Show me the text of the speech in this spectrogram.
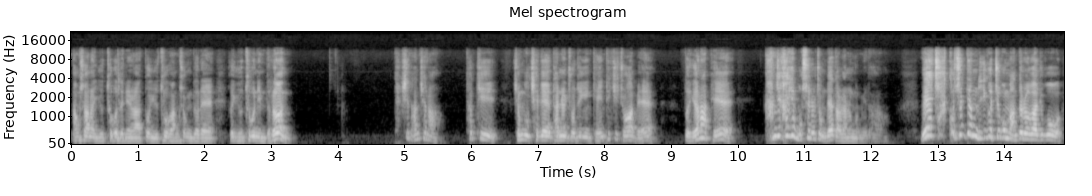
방송하는 유튜버들이나 또 유튜브 방송들의 그 유튜버님들은 택시 단체나 특히 전국 최대 단일 조직인 개인 택시 조합에 또 연합에 강력하게 목소리를 좀 내달라는 겁니다. 왜 자꾸 쓸데없는 이것저것 만들어가지고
